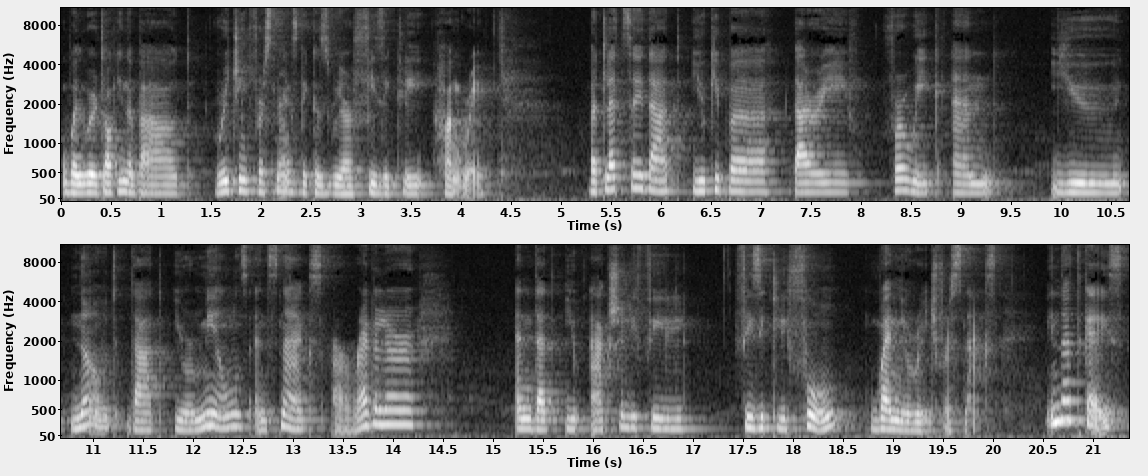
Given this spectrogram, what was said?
when we're talking about reaching for snacks because we are physically hungry. But let's say that you keep a diary for a week and you note that your meals and snacks are regular and that you actually feel physically full when you reach for snacks. In that case,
